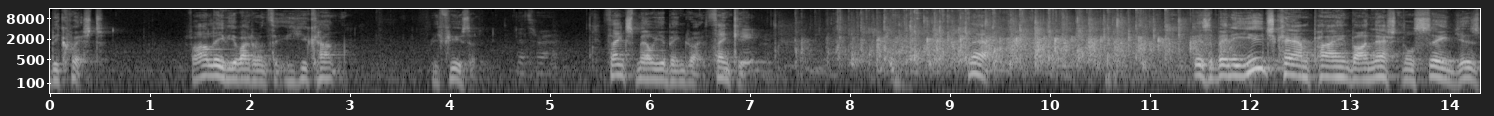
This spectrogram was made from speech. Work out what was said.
bequest. If I leave you 800, you can't refuse it. That's right. Thanks, Mel, you've been great. Thank, you. you. Now, there's been a huge campaign by national seniors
